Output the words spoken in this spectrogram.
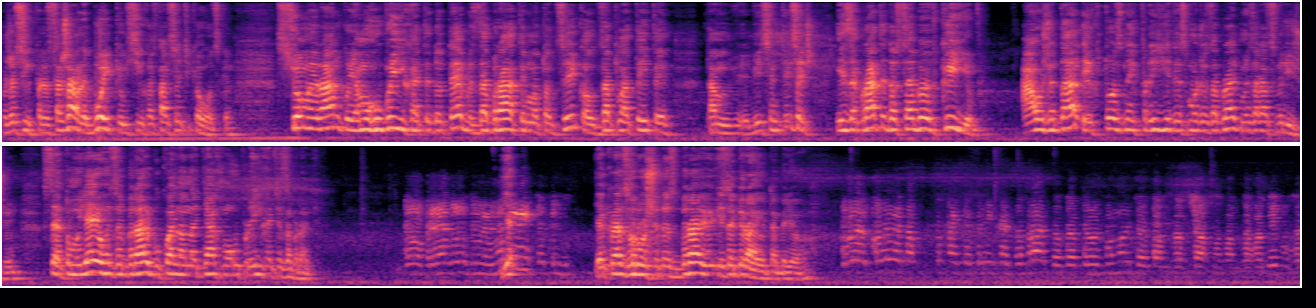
вже всіх пересажали, бойки всіх, остався тільки Оскар. З 7 ранку я можу виїхати до тебе, забрати мотоцикл, заплатити там 8 тисяч і забрати до себе в Київ. А вже далі, хто з них приїде, зможе забрати, ми зараз вирішуємо. Все, тому я його забираю, буквально на днях можу приїхати і забрати. Добре, я зрозумів. Ну Я- дивіться, тоді, Якраз гроші дозбираю і забираю у тебе його. коли, коли ви там думаєте приїхати забрати, то телефонуйте там завчасно, там за годину, за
